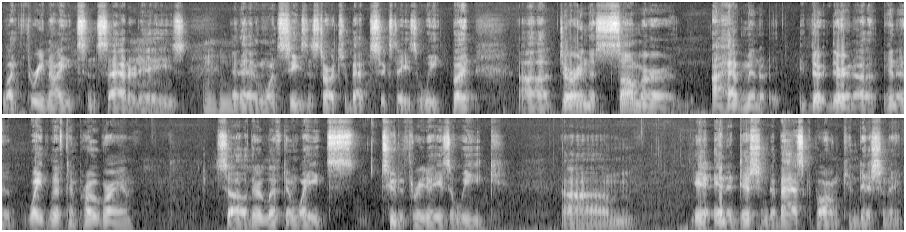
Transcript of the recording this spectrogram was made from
like three nights and Saturdays. And then once season starts, we're back six days a week. But uh, during the summer, I have been they're, they're in a in a weightlifting program, so they're lifting weights two to three days a week, um, in addition to basketball and conditioning.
